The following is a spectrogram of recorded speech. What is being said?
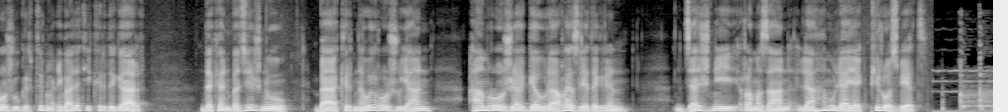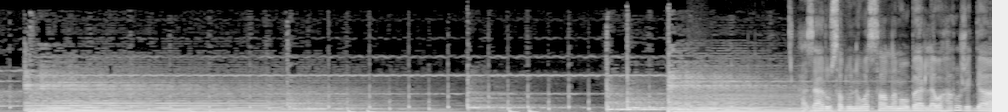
ڕۆژوو گرتن و عیبادەتی کردگار دەکەن بە جێژن و بە کردنەوەی ڕۆژوویان ئەم ڕۆژە گەورە ڕێز لێ دەگرن. جەژنی ڕەمەزان لە هەموو لایەک پیرۆز بێت. هەزار و سەد و نەوەد ساڵ لەمەوبەر لە وەها ڕۆژێکدا،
